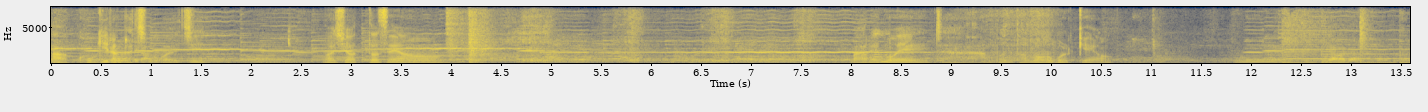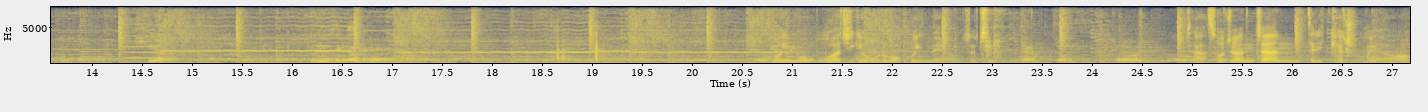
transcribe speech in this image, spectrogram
아, 고기랑 같이 먹어야지. 맛이 어떠세요? 뭐해? 자, 한 번 더 먹어볼게요. 음, 이상하다. 희한하다. 무슨 생각이 뭐야? 거의 뭐 무아지경으로 먹고 있네요, 저 친구는. 자, 소주 한 잔 들이켜주고요.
